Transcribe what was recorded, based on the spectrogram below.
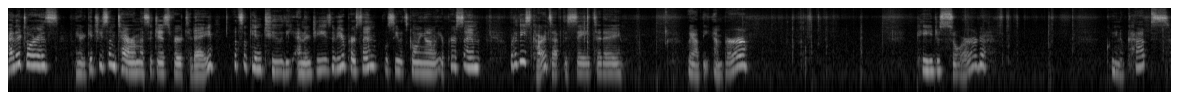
Hi there, Taurus. I'm here to get you some tarot messages for today. Let's look into the energies of your person. We'll see what's going on with your person. What do these cards have to say today? We have the Emperor, Page of Sword, Queen of Cups,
